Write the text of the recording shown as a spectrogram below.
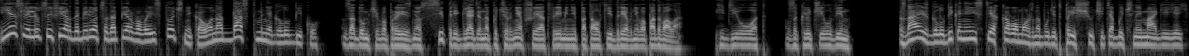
Если Люцифер доберется до первого источника, он отдаст мне голубику», — задумчиво произнес Ситри, глядя на почерневшие от времени потолки древнего подвала. «Идиот», — заключил Вин. «Знаешь, голубика не из тех, кого можно будет прищучить обычной магией.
